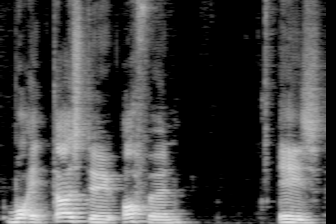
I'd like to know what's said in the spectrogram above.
what it does do often is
